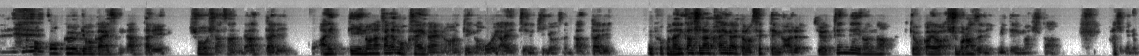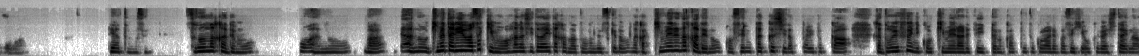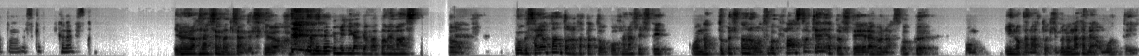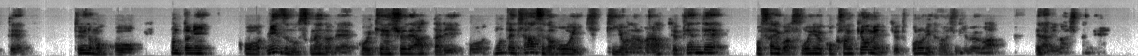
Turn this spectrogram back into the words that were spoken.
航空業界さんであったり、商社さんであったり、IT の中でも海外の案件が多い IT の企業さんであったり、何かしら海外との接点があるっていう点でいろんな業界は絞らずに見ていました。初めの方は。ありがとうございます。その中でも、もうあの、まあ、あの、決めた理由はさっきもお話しいただいたかなと思うんですけど、なんか決める中でのこう選択肢だったりとか、かどういうふうにこう決められていったのかっていうところあれば、ぜひお伺いしたいなと思うんですけど、いかがですか？いろいろ話したくなっちゃうんですけど、なるべく短くまとめますと、すごく採用担当の方とこうお話ししてこう納得したのは、すごくファーストキャリアとして選ぶのはすごくこういいのかなと自分の中では思っていて、というのも、こう、本当に、こう、人数も少ないので、こういう研修であったり、こう、本当にチャンスが多い企業なのかなっていう点で、こう最後はそういうこう環境面っていうところに関して自分は選びましたね。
